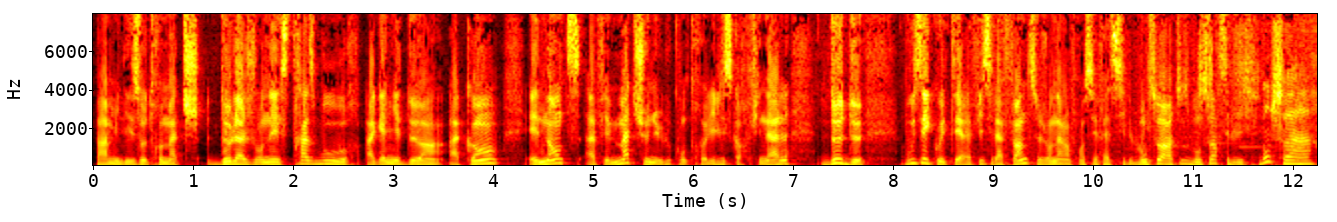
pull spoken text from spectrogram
Parmi les autres matchs de la journée, Strasbourg a gagné 2-1 à Caen et Nantes a fait match nul contre Lille, score final 2-2. Vous écoutez RFI, c'est la fin de ce journal en français facile. Bonsoir à tous, bonsoir Sylvie. Bonsoir.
